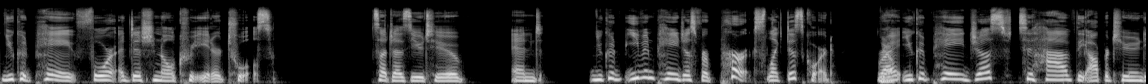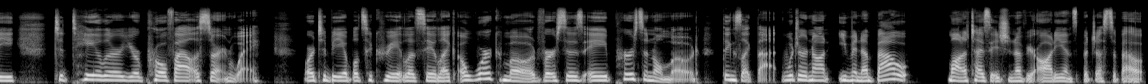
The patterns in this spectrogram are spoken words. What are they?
you could pay for additional creator tools, such as YouTube, and you could even pay just for perks like Discord. Right? You could pay just to have the opportunity to tailor your profile a certain way or to be able to create, let's say, like a work mode versus a personal mode, things like that, which are not even about monetization of your audience, but just about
